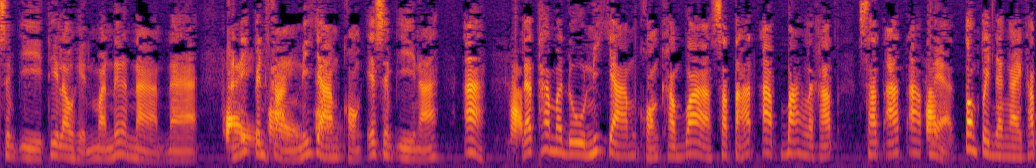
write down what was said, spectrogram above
SME ที่เราเห็นมาเนิ่นนานนะฮะใช่อันนี้เป็นฝั่งใช่นิยามของ SME นะอะครับแล้วถ้ามาดูนิยามของคำว่าสตาร์ทอัพบ้างล่ะครับสตาร์ทอัพครับเนี่ยต้องเป็นยังไงครับ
